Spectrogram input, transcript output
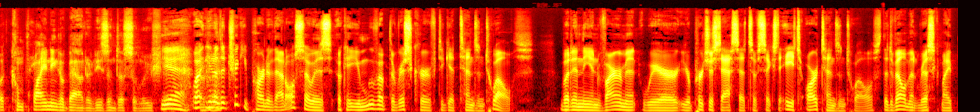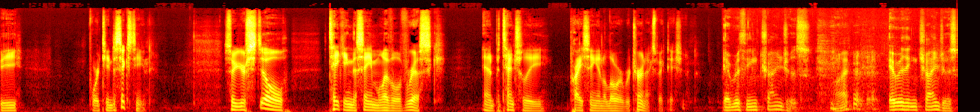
but complaining about it isn't a solution. Yeah. Well, okay. you know, the tricky part of that also is okay, you move up the risk curve to get 10s and 12s. But in the environment where your purchased assets of 6 to 8 are 10s and 12s, the development risk might be 14 to 16. So you're still taking the same level of risk and potentially pricing in a lower return expectation. Everything changes, right? Everything changes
